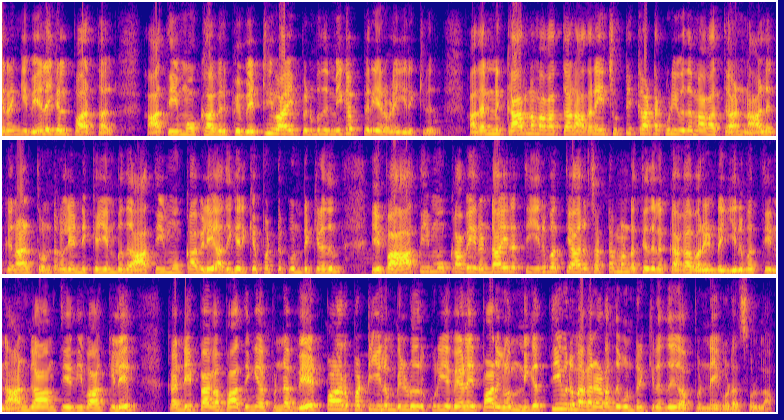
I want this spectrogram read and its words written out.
இறங்கி வேலைகள் பார்த்தால் அதிமுகவிற்கு வெற்றி வாய்ப்பு என்பது மிகப்பெரிய அளவில் இருக்கிறது. அதன் காரணமாகத்தான் அதனை சுட்டிக்காட்டக்கூடிய விதமாகத்தான் நாளுக்கு நாள் தொண்டர்கள் எண்ணிக்கை என்பது அதிமுகவிலே அதிகரிக்கப்பட்டு கொண்டிருக்கிறது இப்ப அதிமுகவை இரண்டாயிரத்தி இருபத்தி ஆறு சட்டமன்ற தேர்தலுக்காக வருகின்ற இருபத்தி நான்காம் தேதி வாக்கிலே கண்டிப்பாக பார்த்தீங்க அப்படின்னா வேட்பாளர் பட்டியலும் வெளியூருக்குரிய வேலைப்பாடுகளும் மிக தீவிரமாக நடந்து கொண்டிருக்கிறது அப்படின்னே கூட சொல்லலாம்.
